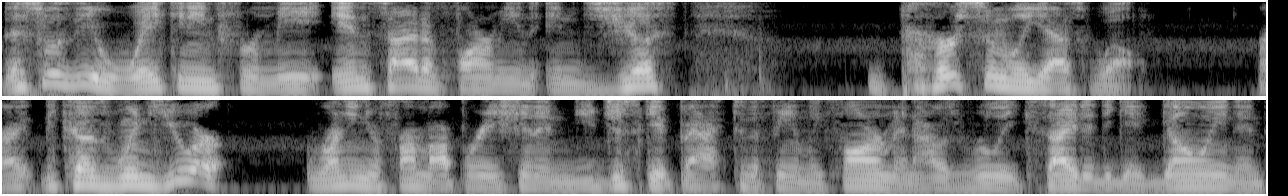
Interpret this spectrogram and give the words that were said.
This was the awakening for me inside of farming and just personally as well, right? Because when you are running your farm operation and you just get back to the family farm and I was really excited to get going and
